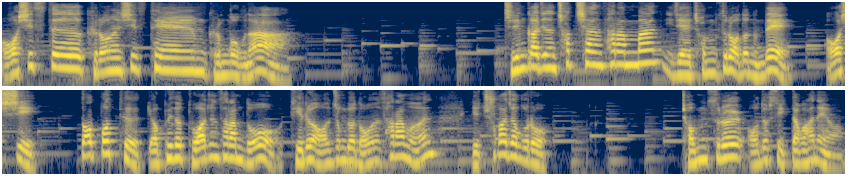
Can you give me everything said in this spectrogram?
어시스트 그런 시스템 그런 거구나. 지금까지는 처치한 사람만 이제 점수를 얻었는데 어시, 서포트 옆에서 도와준 사람도 딜을 어느 정도 넣은 사람은 이제 추가적으로 점수를 얻을 수 있다고 하네요.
